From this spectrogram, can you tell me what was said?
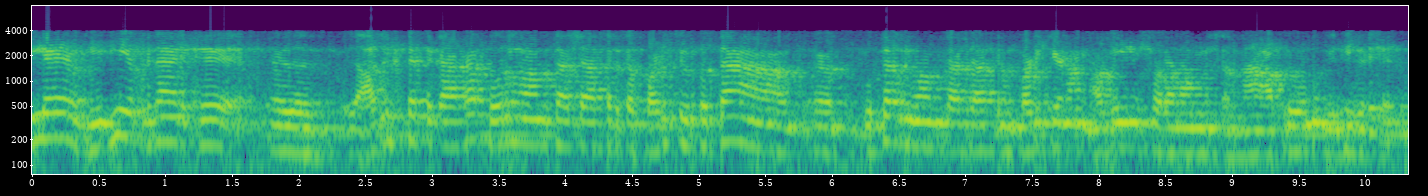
இல்ல விதி அப்படிதான் இருக்கு. அதிர்ஷ்டத்துக்காக அதிர்ஷ்டத்துக்காக மாம்சா சாஸ்திரத்தை படிச்சுட்டு தான் உத்தர மாம்சா சாஸ்திரம் படிக்கணும் அப்படின்னு சொல்லணும்னு சொன்னா அப்படி ஒன்றும் விதி கிடையாது.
